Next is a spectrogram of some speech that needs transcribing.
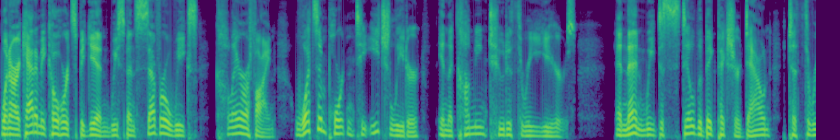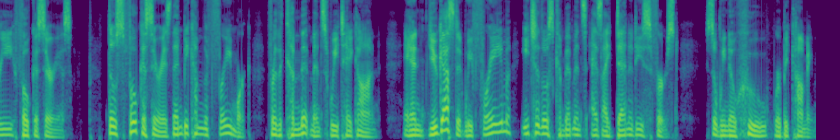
When our Academy cohorts begin, we spend several weeks clarifying what's important to each leader in the coming two to three years. And then we distill the big picture down to three focus areas those focus areas then become the framework for the commitments we take on. And you guessed it, we frame each of those commitments as identities first, so we know who we're becoming.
